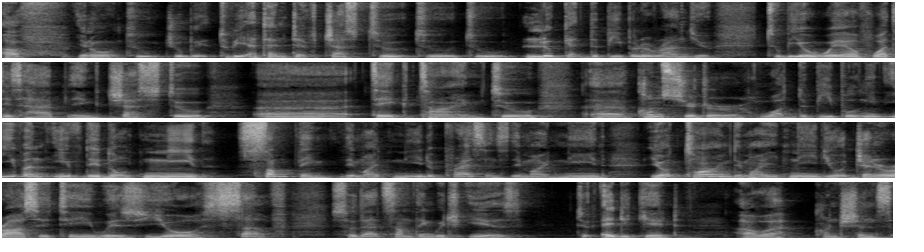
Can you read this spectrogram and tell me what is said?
of you know to to be to be attentive just to to to look at the people around you to be aware of what is happening just to uh, take time to uh, consider what the people need even if they don't need something they might need a presence they might need your time they might need your generosity with yourself so that's something which is to educate our conscience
